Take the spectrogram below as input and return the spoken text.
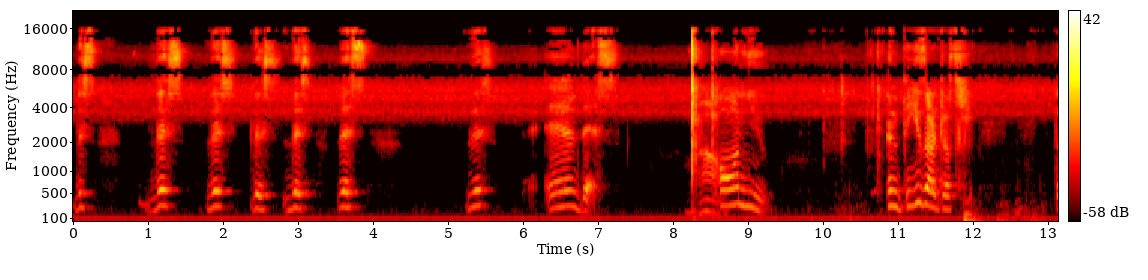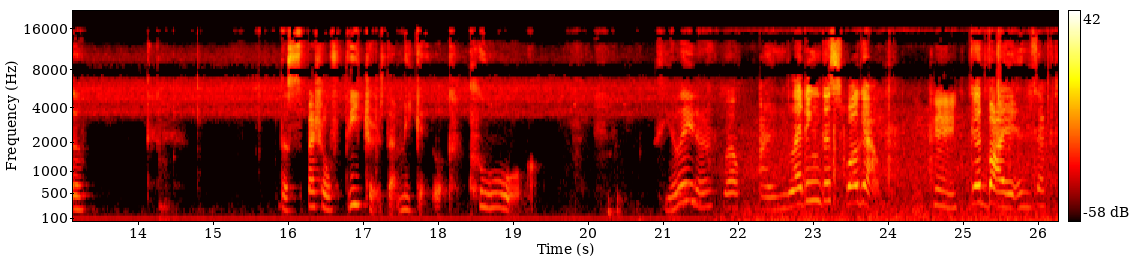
this, this, this, this, this, this, this, and this Wow. all new. And these are just the the special features that make it look cool. See you later. Well, I'm letting this bug out. Okay. Goodbye, insect.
